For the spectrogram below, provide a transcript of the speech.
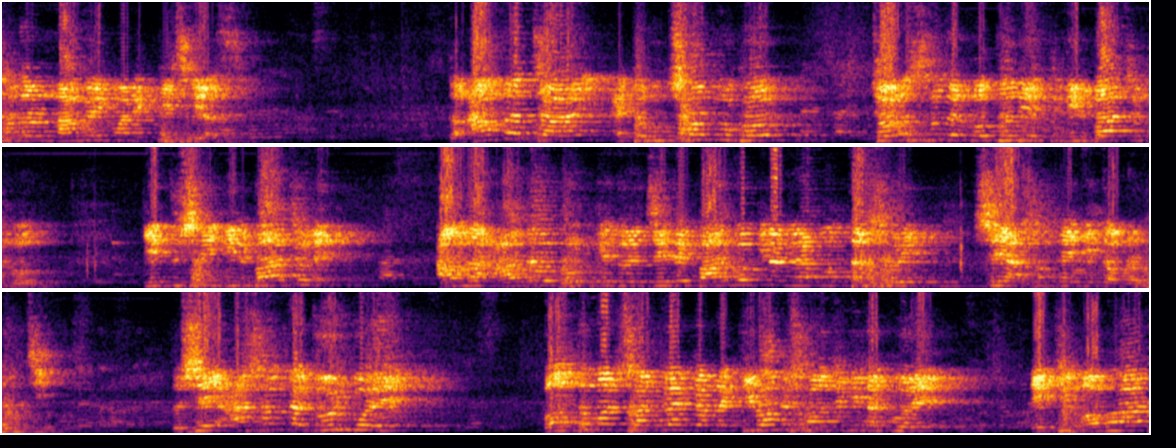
সাধারণ নাগরিক অনেক পিছিয়ে আছি। তো আমরা চাই একটা উৎসব মুখর জনস্রোতের মধ্য দিয়ে একটি নির্বাচন হোক। কিন্তু সেই নির্বাচনে আমরা আদৌ ভোট কেন্দ্রে যেতে পারব কিনা নিরাপত্তার সহিত সেই আশঙ্কায় কিন্তু আমরা ভুগছি। তো সেই আশঙ্কা দূর করে বর্তমান সরকারকে আমরা কীভাবে সহযোগিতা করে একটি অবাধ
